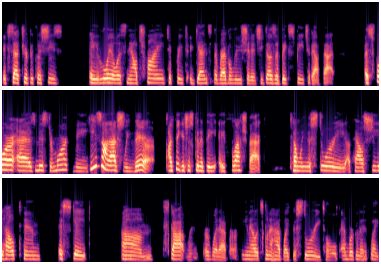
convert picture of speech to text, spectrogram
etc. Because she's a loyalist now trying to preach against the revolution, and she does a big speech about that as far as Mr. Markme, he's not actually there. I think it's just going to be a flashback telling the story of how she helped him escape um Scotland or whatever. You know, it's going to have like the story told and we're going to like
